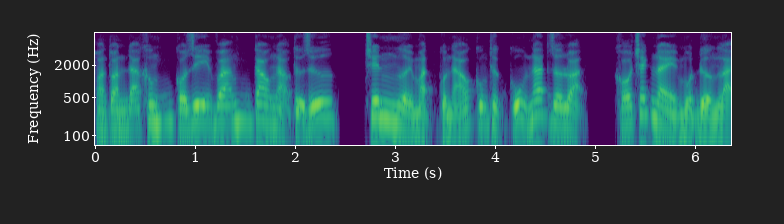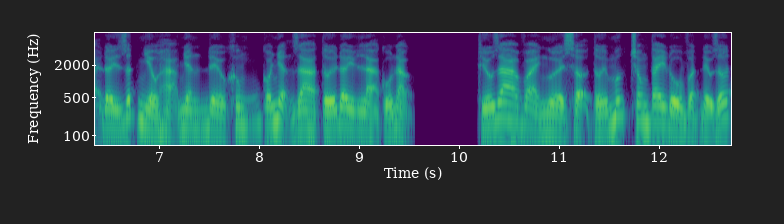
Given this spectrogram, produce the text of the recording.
hoàn toàn đã không có gì vãng cao ngạo tự giữ, trên người mặt quần áo cũng thực cũ nát dơ loạn, khó trách này một đường lại đây rất nhiều hạ nhân đều không có nhận ra tới đây là cố nặc. Thiếu ra vài người sợ tới mức trong tay đồ vật đều rớt.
